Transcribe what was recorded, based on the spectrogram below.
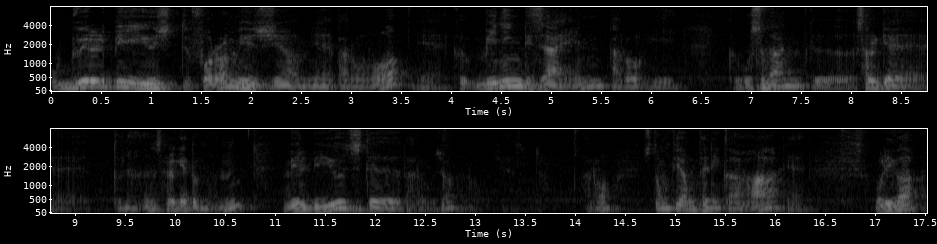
will be used for a museum. 예, 바로 예, 그 winning design 바로 이 그 우승한 그 설계도는 설계도는 will be used 바로 그죠? 바로 수동태 형태니까 예, 우리가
